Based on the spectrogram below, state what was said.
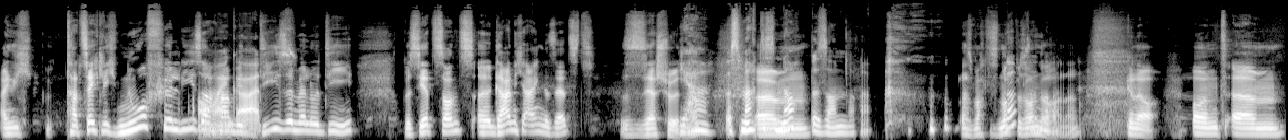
Eigentlich tatsächlich nur für Lisa Oh haben wir diese Melodie bis jetzt sonst äh, gar nicht eingesetzt. Das ist sehr schön. Ne? Ja, das macht es noch Ähm, besonderer. Das macht es noch besonderer. Ne? Genau. Und ähm,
